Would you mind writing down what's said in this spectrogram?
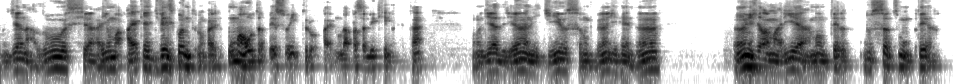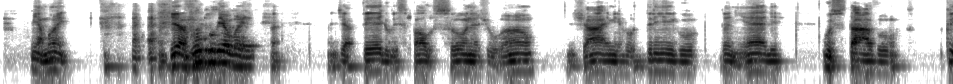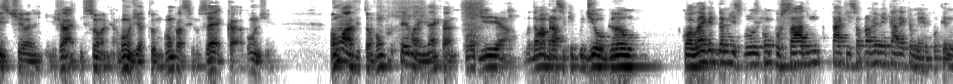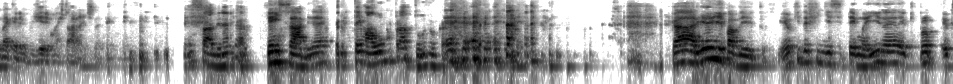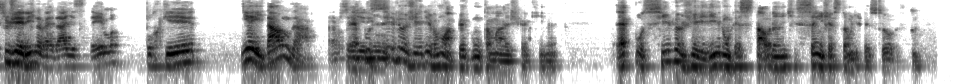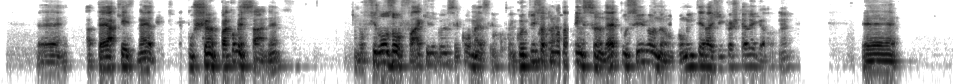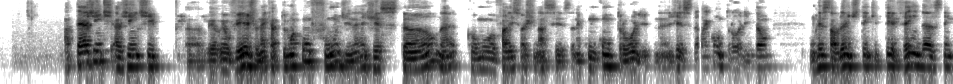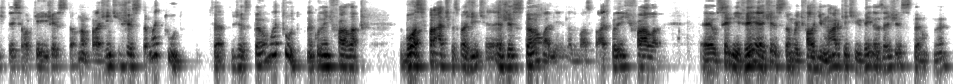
Bom dia, Ana Lúcia. Aí, uma, aí que de vez em quando entrou, uma outra pessoa entrou. Aí não dá para saber quem é, tá? Bom dia, Adriane, Dilson, grande Renan, Ângela Maria Monteiro, dos Santos Monteiro, minha mãe. Bom dia, Vulgo minha mãe. Bom dia, Pedro, Luiz Paulo, Sônia, João, Jaime, Rodrigo, Daniele, Gustavo, Cristiane, Jaime, Sônia, bom dia, turma. Vamos para cima. Zeca, bom dia. Vamos lá, Vitão, vamos pro tema aí, né, cara? Bom dia. Vou dar um abraço aqui pro Diogão, colega da minha esposa, concursado, tá aqui só para ver minha careca mesmo, porque não vai querer gerir um restaurante, né? Quem sabe, né, cara? Quem sabe, né? Tem, maluco para tudo, cara. cara, e aí, Pablito? Eu que defini esse tema aí, né? Eu que, eu que sugeri, na verdade, esse tema, porque. E aí, dá ou não dá? Você é gerir possível gerir, vamos lá, pergunta mágica aqui, né? É possível gerir um restaurante sem gestão de pessoas? É, até aqui, né? Puxando, para começar, né? Vou filosofar aqui depois você começa. Então, enquanto isso, a turma está pensando, é possível ou não? Vamos interagir, que eu acho que é legal, né? É, até a gente, a gente ah, eu, eu, vejo né, que a turma confunde né, gestão, né, como eu falei isso acho na sexta, né, com controle. Né? Gestão é controle. Então, um restaurante tem que ter vendas, tem que ter, sei lá gestão. Não, para a gente, gestão é tudo, certo? Gestão é tudo. Né? Quando a gente fala boas práticas para a gente, é gestão ali das boas as práticas. Quando a gente fala, é, o CMV é gestão, a gente fala de marketing vendas é gestão, né?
